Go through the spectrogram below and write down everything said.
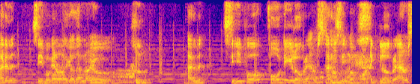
හරිද? සීපෝ ගැනවන කියල දන්න හරිද? සීපෝ 40 කිලෝග්‍රම්ස් හරි සීප 40 කිලෝග්‍රම්ස්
